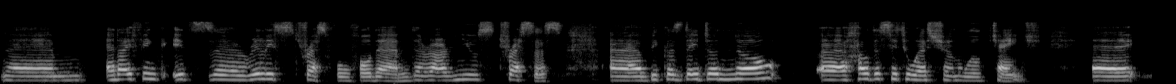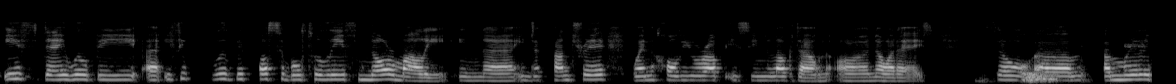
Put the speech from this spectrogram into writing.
Um, and I think it's uh, really stressful for them. There are new stresses uh, because they don't know uh, how the situation will change. Uh, if they will be, uh, if it will be possible to live normally in uh, in the country when whole Europe is in lockdown uh, nowadays. So um, I'm really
